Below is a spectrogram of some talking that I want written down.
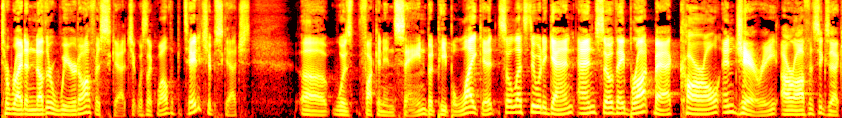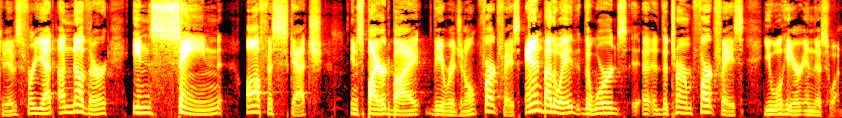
to write another weird office sketch. It was like, well, the potato chip sketch uh, was fucking insane, but people like it, so let's do it again. And so they brought back Carl and Jerry, our office executives, for yet another insane office sketch inspired by the original fart face. And by the way, the words, uh, the term fart face, you will hear in this one.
